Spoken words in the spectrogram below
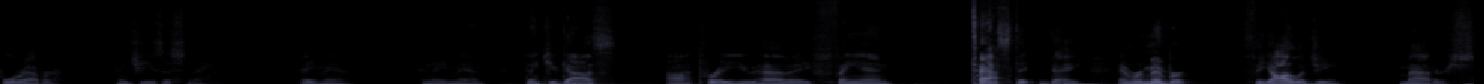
forever. In Jesus' name, amen and amen. Thank you, guys. I pray you have a fantastic day. And remember, theology matters.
